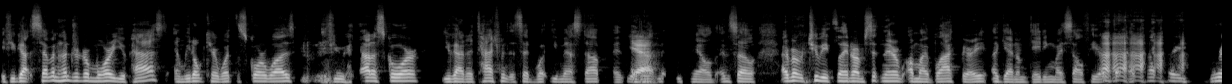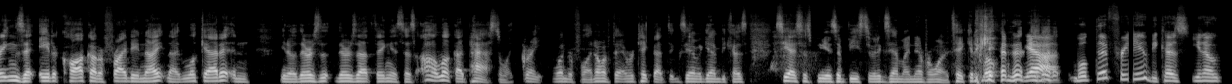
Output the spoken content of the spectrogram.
if you got 700 or more you passed and we don't care what the score was if you got a score you got an attachment that said what you messed up and, yeah. and you failed. And so I remember two weeks later, I'm sitting there on my BlackBerry. Again, I'm dating myself here. BlackBerry rings at eight o'clock on a Friday night, and I look at it, and you know, there's there's that thing. It says, "Oh, look, I passed." I'm like, "Great, wonderful. I don't have to ever take that exam again because CISSP is a beast of an exam. I never want to take it again." Well, yeah, well, good for you because you know,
